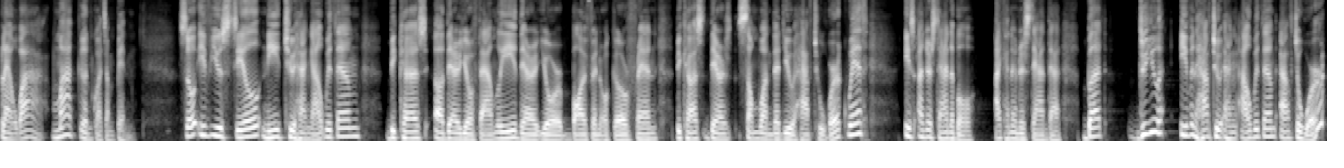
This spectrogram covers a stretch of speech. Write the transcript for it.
แปลว่ามากเกินกว่าจำเป็น so if you still need to hang out with them because uh, they're your family they're your boyfriend or girlfriend because they're someone that you have to work with is understandable I can understand that but do you even have to hang out with them after work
